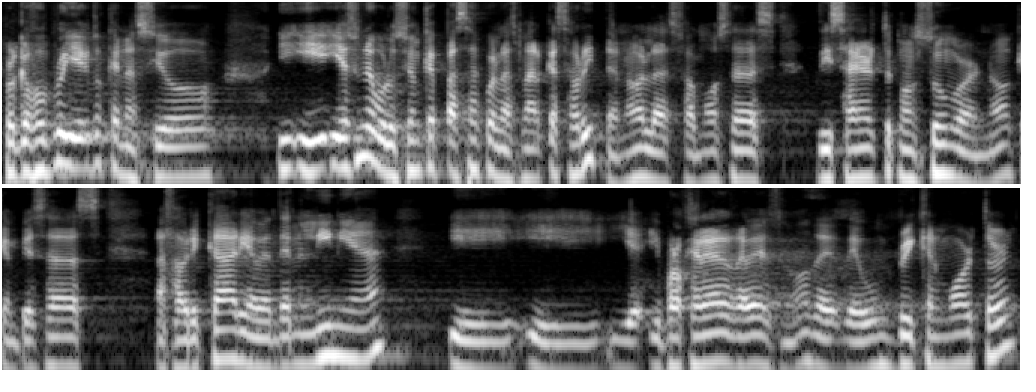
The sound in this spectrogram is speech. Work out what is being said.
Porque fue un proyecto que nació... Y, es una evolución que pasa con las marcas ahorita, ¿no? Las famosas designer to consumer, ¿no? Que empiezas a fabricar y a vender en línea y, y, y, por general al revés, ¿no? De, de, un brick and mortar,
